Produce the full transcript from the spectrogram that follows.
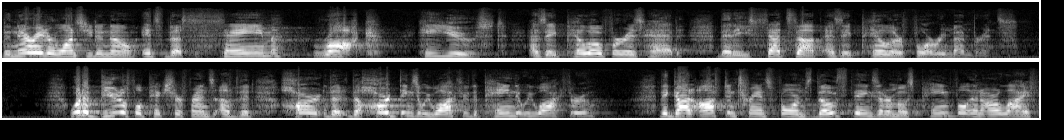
The narrator wants you to know it's the same rock He used as a pillow for His head that He sets up as a pillar for remembrance. What a beautiful picture, friends, of the hard, the, the hard things that we walk through, the pain that we walk through. That God often transforms those things that are most painful in our life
